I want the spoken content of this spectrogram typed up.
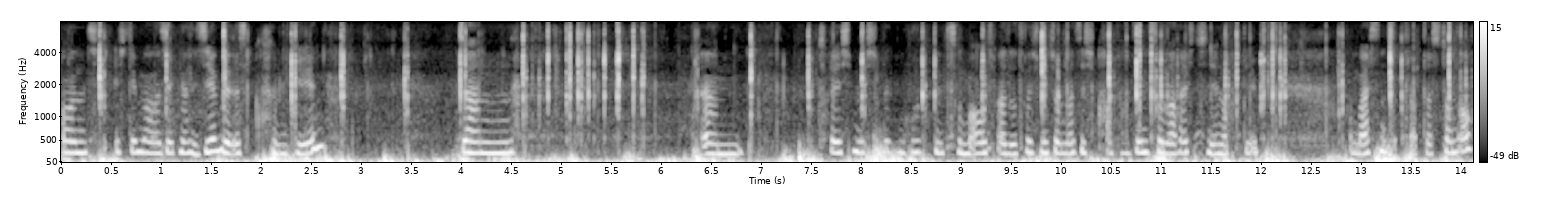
und ich dem aber signalisieren will, es angehen, dann ähm, drehe ich mich mit dem Rücken zum Auto, also drehe ich mich um, dass ich einfach links oder rechts, je nachdem. Und meistens klappt das dann auch,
